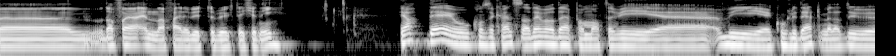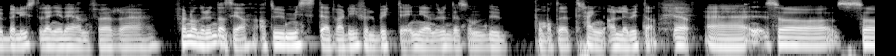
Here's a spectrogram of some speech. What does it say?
med Da får jeg enda færre bytter brukt til 29. Ja, det er jo konsekvensen, og det var jo det på en måte vi, vi konkluderte med da du belyste den ideen for, for noen runder siden. At du mister et verdifullt bytte inn i en runde som du på en måte trenger alle byttene. Ja. Eh, så, så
